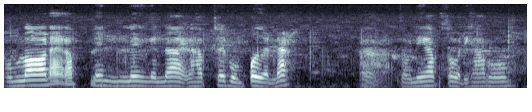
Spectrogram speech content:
ผมรอได้ครับ เล่นเล่นกันได้นะครับช่วยผมเปิดนะ อ่าสวัสดีครับ สวัสดีครับผม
